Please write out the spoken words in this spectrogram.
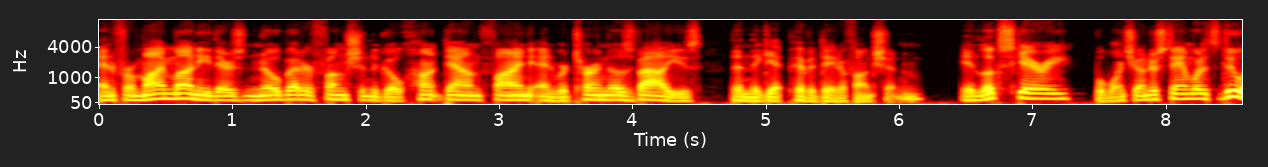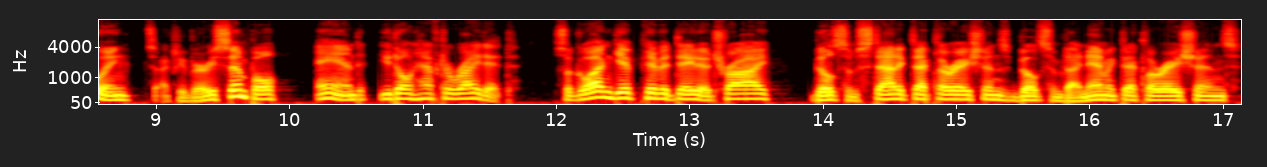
And for my money, there's no better function to go hunt down, find, and return those values than the get pivot data function. It looks scary, but once you understand what it's doing, it's actually very simple, and you don't have to write it. So go out and give pivot data a try, build some static declarations, build some dynamic declarations,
